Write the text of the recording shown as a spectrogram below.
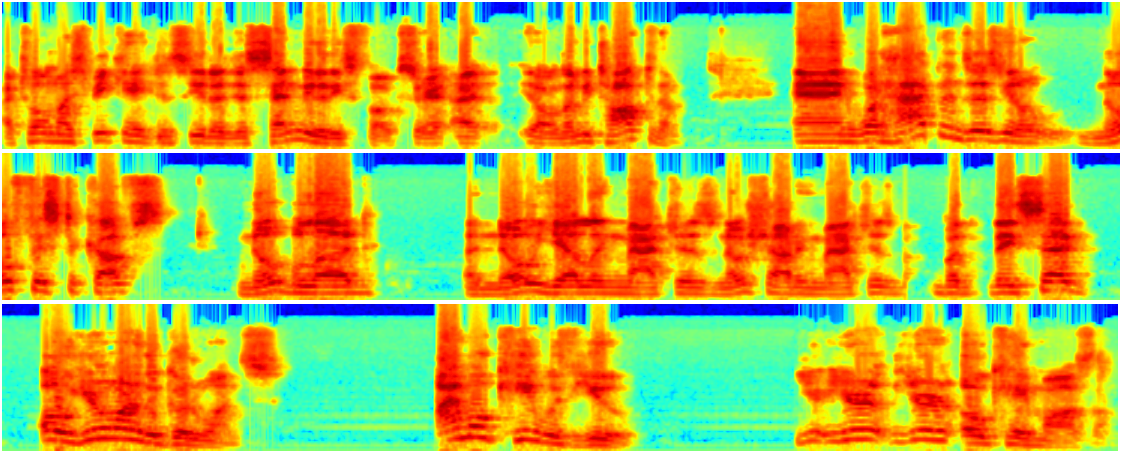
I told my speaking agency to just send me to these folks. I, you know, let me talk to them. And what happens is, you know, no fisticuffs, no blood, uh, no yelling matches, no shouting matches. But they said, "Oh, you're one of the good ones. I'm okay with you. You're you're, you're an okay Muslim."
